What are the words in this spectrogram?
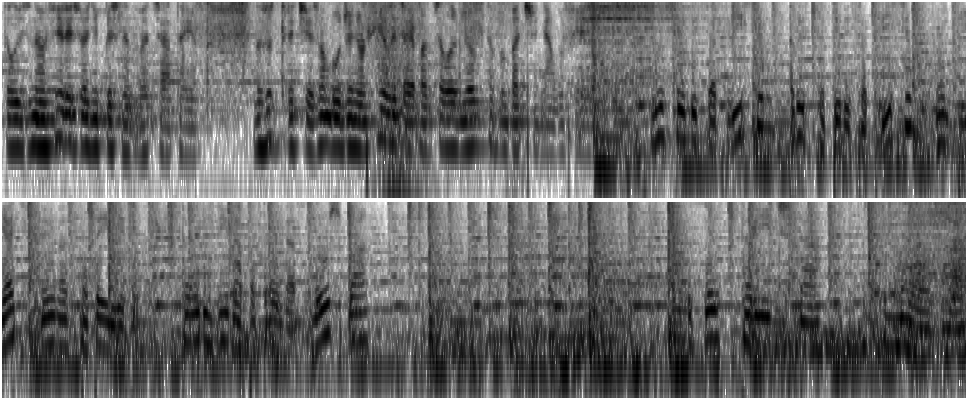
в телевізійному ефірі сьогодні після 20-ї. До зустрічі. З вами був Джуніор Хіл та Іван Соловйов. До побачення в ефірі. 068 358 05 99. Телевізійна патрульна служба. Зустрічна змова.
